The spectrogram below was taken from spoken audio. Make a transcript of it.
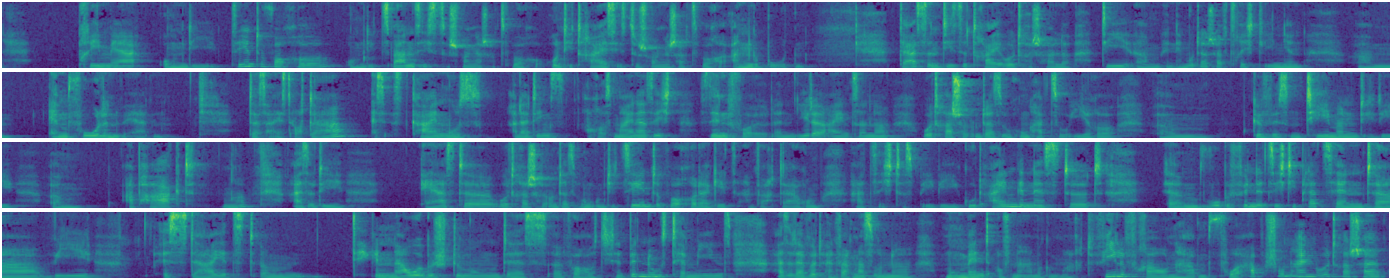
primär um die 10. Woche, um die 20. Schwangerschaftswoche und die 30. Schwangerschaftswoche angeboten. Das sind diese drei Ultraschalle, die ähm, in den Mutterschaftsrichtlinien ähm, empfohlen werden. Das heißt auch da, es ist kein Muss. Allerdings auch aus meiner Sicht sinnvoll, denn jede einzelne Ultraschalluntersuchung hat so ihre ähm, gewissen Themen, die die ähm, abhakt. Ne? Also die erste Ultraschalluntersuchung um die zehnte Woche, da geht es einfach darum, hat sich das Baby gut eingenistet, ähm, wo befindet sich die Plazenta, wie ist da jetzt ähm, die genaue Bestimmung des äh, voraussichtlichen Bindungstermins. Also da wird einfach mal so eine Momentaufnahme gemacht. Viele Frauen haben vorab schon einen Ultraschall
